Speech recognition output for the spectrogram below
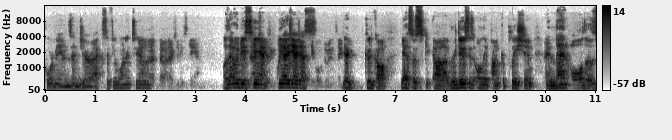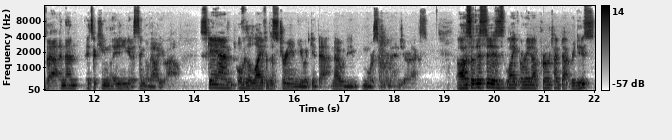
poor man's NGRX if you wanted to. No, that, that would actually be scan. Oh, that would be scan. Yeah, yeah, yes. People doing the same Yeah, good call. Yeah, so uh, reduce is only upon completion, and then all those va- and then it's accumulated, and you get a single value out. Scan over the life of the stream, you would get that, and that would be more similar to NGRX. Uh, so this is like array.prototype.reduce,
